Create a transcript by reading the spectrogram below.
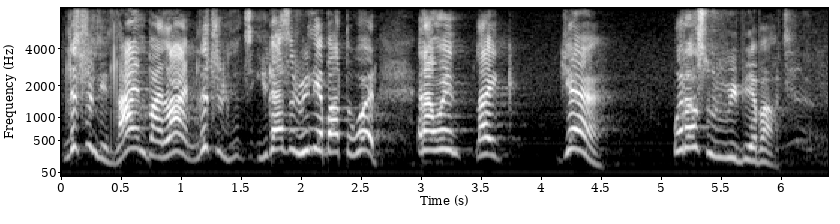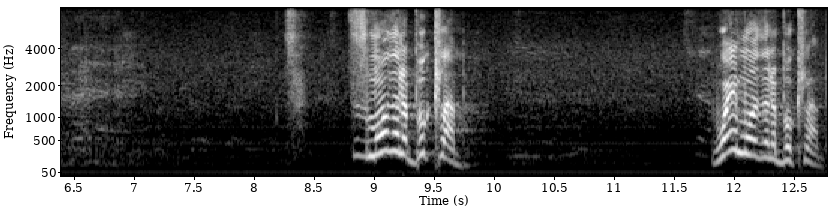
literally, line by line, literally, you guys are really about the word. And I went, like, yeah, what else would we be about? This is more than a book club. Way more than a book club.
